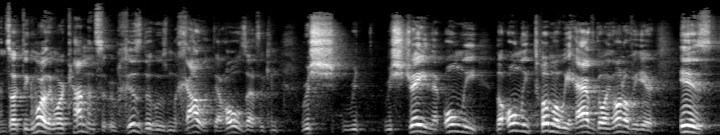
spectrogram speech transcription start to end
And Zok the Gemara, the Gemara comments that Reb Chizda, who's mechalik, that holds that if we can res- re- restrain that only the only tuma we have going on over here is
